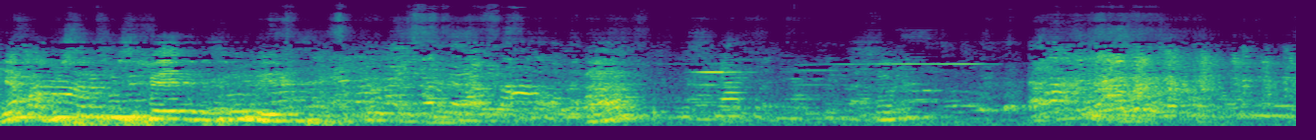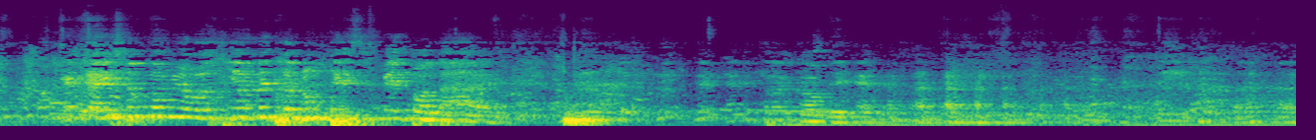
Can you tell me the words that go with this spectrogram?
Ja, maar hoe staat het moest velen? Dat is ook niet. Huh? Sorry? Kijk, hij is nog kom jongens, je hebt net genoeg deze speel tot daar. So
